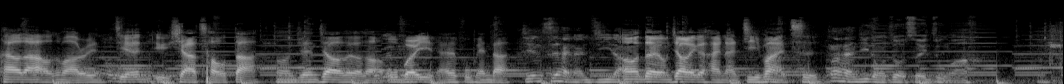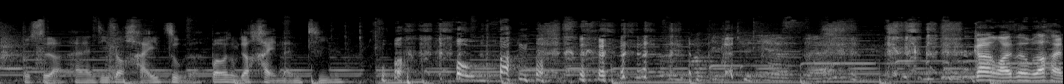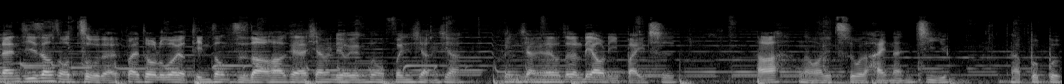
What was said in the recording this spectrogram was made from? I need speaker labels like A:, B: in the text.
A: Hello，大家好，我是马瑞。今天雨下超大，我们今天叫这个什么 Uber Eats 还是 Foodpanda？
B: 今天吃海南鸡啦。
A: 哦，对，我们叫了一个海南鸡饭来吃。
B: 那海南鸡怎么做？水煮吗？
A: 不是啊，海南鸡是用海煮的，不知道为什么叫海南鸡。
B: 哇，好棒哦！
A: 刚刚我还真的不知道海南鸡是用什么煮的，拜托，如果有听众知道的话，可以在下面留言跟我分享一下，分享一下我这个料理白痴。好啊那我要去吃我的海南鸡。啊不不。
